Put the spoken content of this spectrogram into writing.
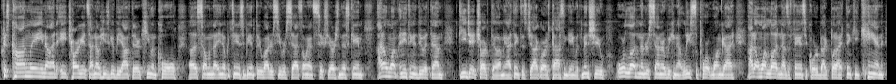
Chris Conley, you know, had eight targets. I know he's going to be out there. Keelan Cole, uh, someone that you know continues to be in three wide receiver sets, only had six yards in this game. I don't want anything to do with them. DJ Chark, though, I mean, I think this Jaguars passing game with Minshew or Luton under center, we can at least support one guy. I don't want Luton as a fantasy quarterback, but I think he can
